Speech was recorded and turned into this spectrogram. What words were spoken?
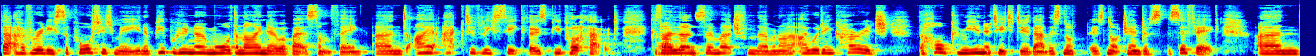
that have really supported me, you know, people who know more than I know about something. And I actively seek those people out because yeah. I learn so much from them. And I, I, would encourage the whole community to do that. This not it's not gender specific and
